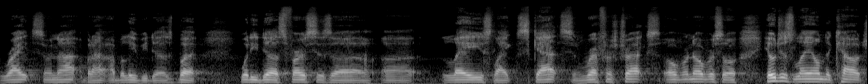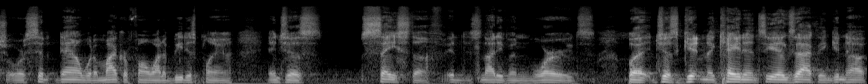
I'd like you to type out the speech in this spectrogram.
writes or not, but I, I believe he does. But what he does first is uh, uh lays like scats and reference tracks over and over. So he'll just lay on the couch or sit down with a microphone while the beat is playing and just say stuff. It's not even words, but just getting the cadence. Yeah, exactly. And getting how,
